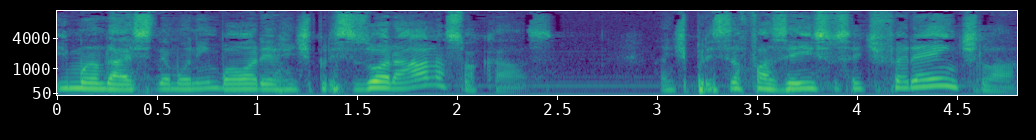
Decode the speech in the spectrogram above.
e mandar esse demônio embora. E a gente precisa orar na sua casa. A gente precisa fazer isso ser diferente lá.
